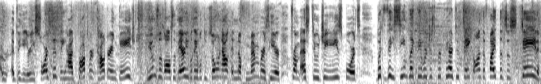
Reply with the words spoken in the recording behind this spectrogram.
uh, the resources, they had proper counter engage. Humes was also there, he was able to zone out enough members here from S2G Esports, but they seemed like they were just prepared to take on the fight that sustained.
